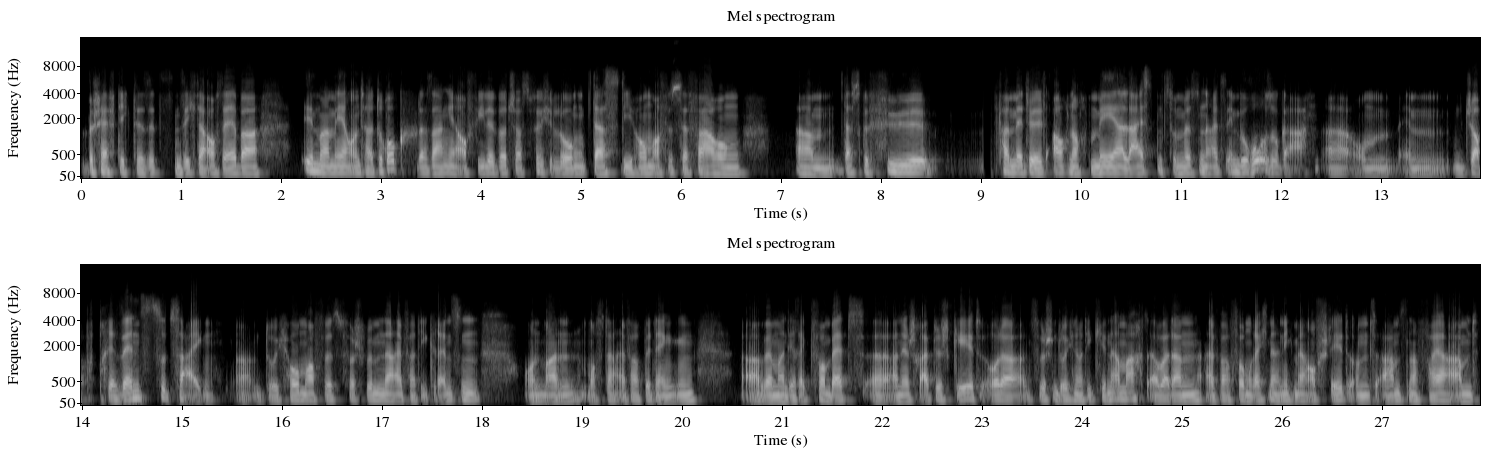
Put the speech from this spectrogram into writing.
Beschäftigte sitzen sich da auch selber immer mehr unter Druck. Da sagen ja auch viele Wirtschaftspsychologen, dass die Homeoffice-Erfahrung ähm, das Gefühl vermittelt, auch noch mehr leisten zu müssen als im Büro sogar, äh, um im Job Präsenz zu zeigen. Äh, durch Homeoffice verschwimmen da einfach die Grenzen und man muss da einfach bedenken, wenn man direkt vom Bett äh, an den Schreibtisch geht oder zwischendurch noch die Kinder macht, aber dann einfach vom Rechner nicht mehr aufsteht und abends nach Feierabend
